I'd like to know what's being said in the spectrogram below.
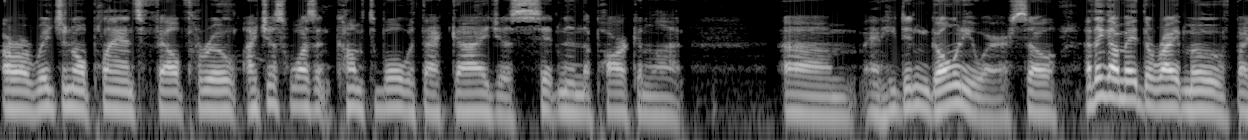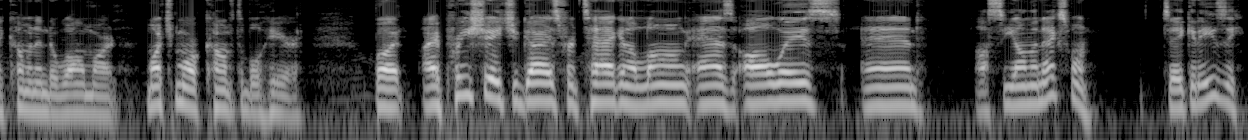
our original plans fell through. I just wasn't comfortable with that guy just sitting in the parking lot. Um, and he didn't go anywhere. So I think I made the right move by coming into Walmart. Much more comfortable here. But I appreciate you guys for tagging along as always. And I'll see you on the next one. Take it easy.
